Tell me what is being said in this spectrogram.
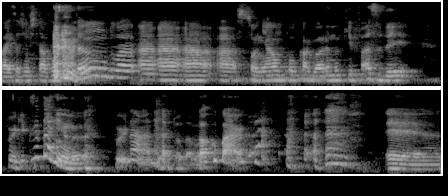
mas a gente está voltando a, a, a, a, sonhar um pouco agora no que fazer. Por que, que você está rindo? Por nada. então tá Toca o barco. É,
